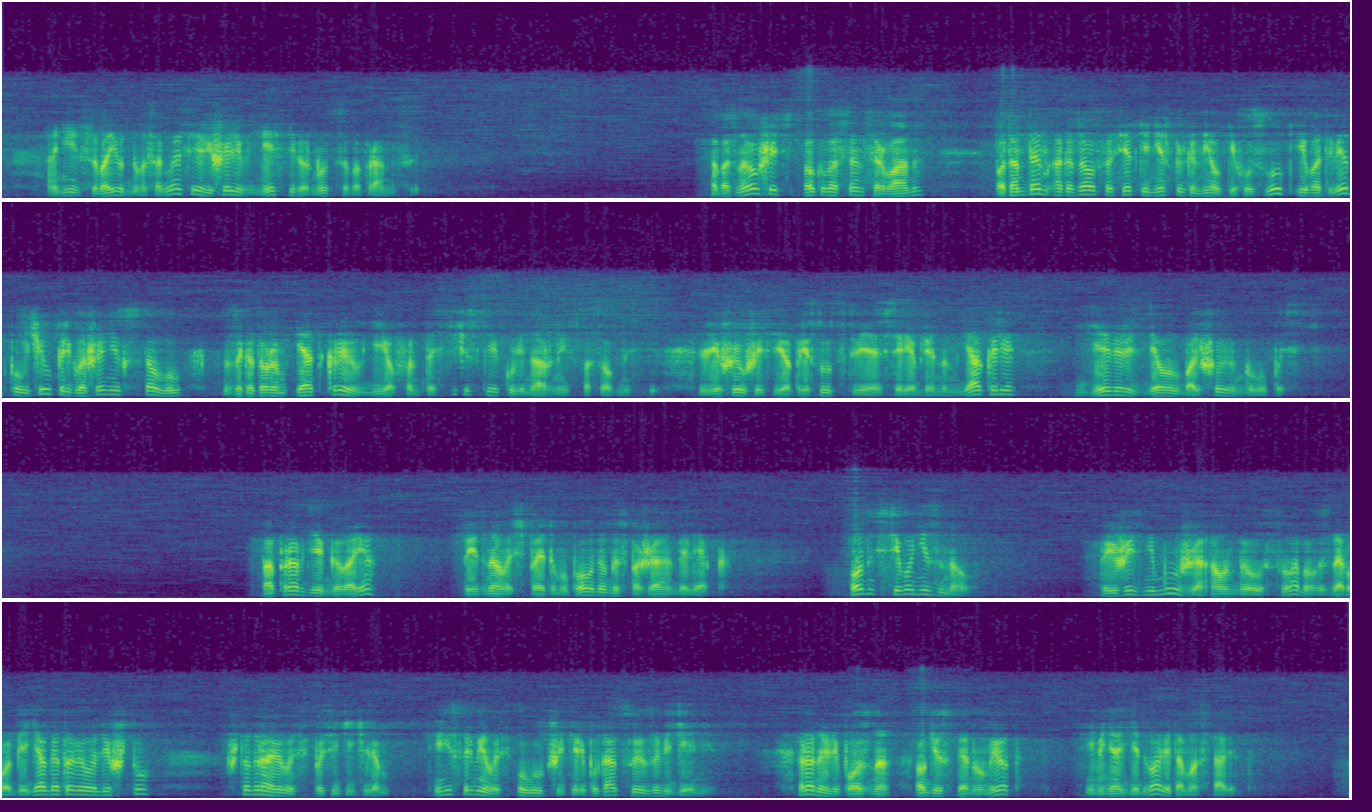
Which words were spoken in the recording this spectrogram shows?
они с обоюдного согласия решили вместе вернуться во Францию. Обосновавшись около Сен-Сервана, Потантен оказал соседке несколько мелких услуг и в ответ получил приглашение к столу, за которым и открыл ее фантастические кулинарные способности. Лишившись ее присутствия в серебряном якоре, Девер сделал большую глупость. По правде говоря, призналась по этому поводу госпожа Белек, он всего не знал. При жизни мужа, а он был слабого здоровья, я готовила лишь то, что нравилось посетителям, и не стремилась улучшить репутацию заведения. Рано или поздно Огюстен умрет, и меня едва ли там оставят.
